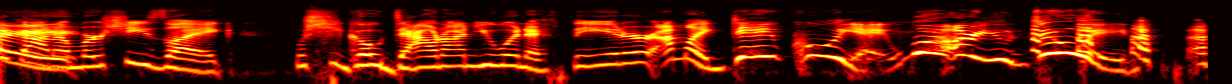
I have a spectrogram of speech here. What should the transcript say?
take Right. on him where she's like, Will she go down on you in a theater? I'm like, Dave Coulier, what are you doing?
